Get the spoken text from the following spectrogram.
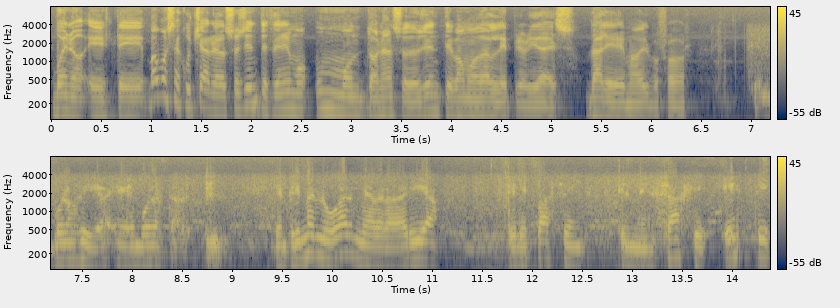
Bueno, este, vamos a escuchar a los oyentes, tenemos un montonazo de oyentes, vamos a darle prioridad a eso. Dale, Mabel, por favor. Buenos días, eh, buenas tardes. En primer lugar, me agradaría que le pasen el mensaje este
